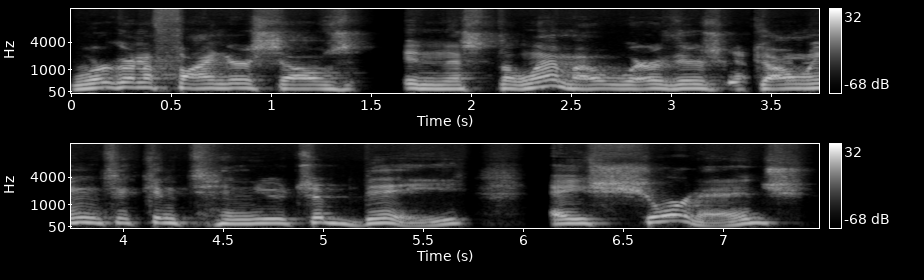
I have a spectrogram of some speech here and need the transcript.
we're going to find ourselves in this dilemma where there's yep. going to continue to be a shortage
